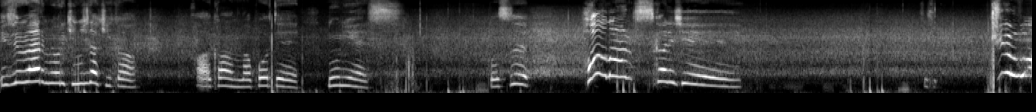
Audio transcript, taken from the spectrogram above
İzin vermiyor ikinci dakika. Hakan, Laporte, Nunez. Bası Haaland kaleci. Cuba!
